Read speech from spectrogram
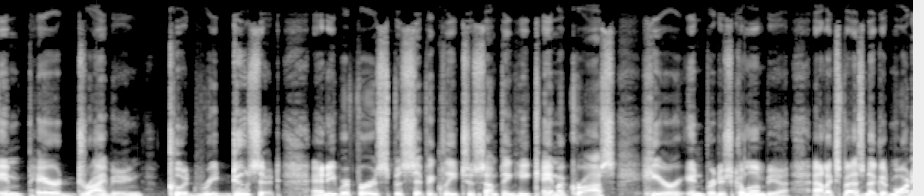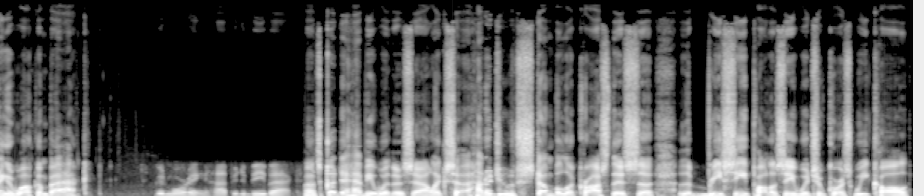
impaired driving could reduce it. And he refers specifically to something he came across here in British Columbia. Alex Vesna, good morning and welcome back. Good morning. Happy to be back. Well, it's good to have you with us, Alex. Uh, how did you stumble across this uh, the BC policy, which of course we call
